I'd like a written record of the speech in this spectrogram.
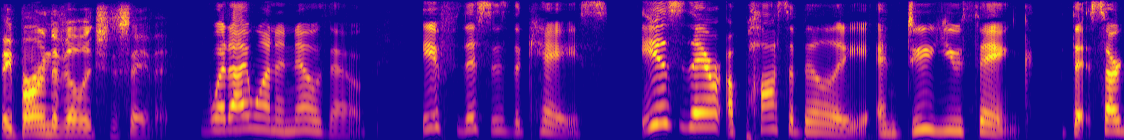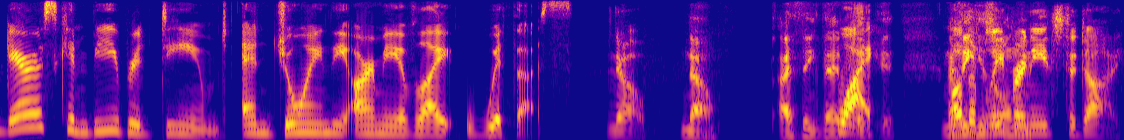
They burn the village to save it. What I want to know though, if this is the case, is there a possibility and do you think that Sargeras can be redeemed and join the army of light with us? No, No. I think that Why? I Mother think Bleeper only- needs to die.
